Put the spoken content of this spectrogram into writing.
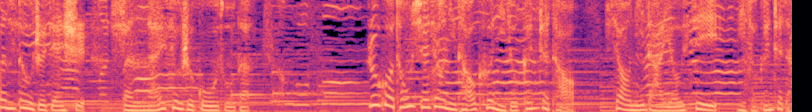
奋斗这件事本来就是孤独的。如果同学叫你逃课，你就跟着逃；叫你打游戏，你就跟着打；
